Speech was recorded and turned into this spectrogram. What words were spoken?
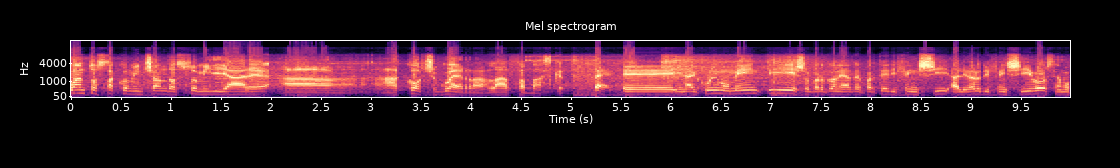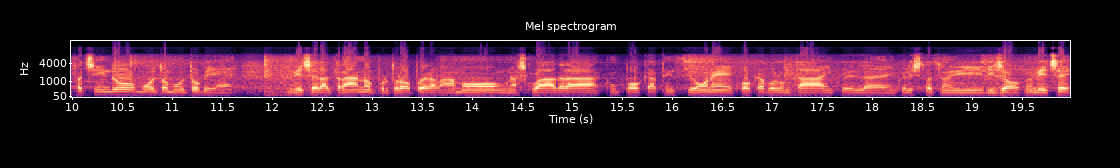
quanto sta cominciando a somigliare a, a coach Guerra l'Alfa Basket? Beh, eh, in alcuni momenti, soprattutto nelle altre partite a livello difensivo, stiamo facendo molto molto bene. Invece l'altro anno purtroppo eravamo una squadra con poca attenzione e poca volontà in, quel, in quelle situazioni di, di, gioco. Invece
